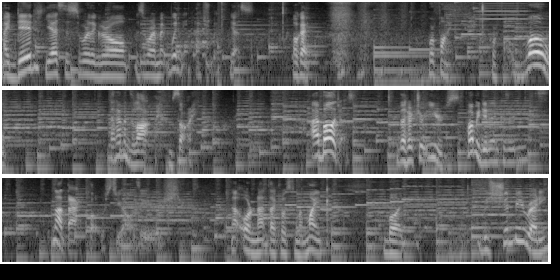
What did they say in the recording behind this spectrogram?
I did. Yes, this is where the girl. This is where I met Whitney. Actually, yes. Okay. We're fine. We're fine. Whoa! That happens a lot. I'm sorry. I apologize. That hurt your ears. Probably didn't because it's not that close to y'all's ears. Not or not that close to my mic. But we should be ready.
